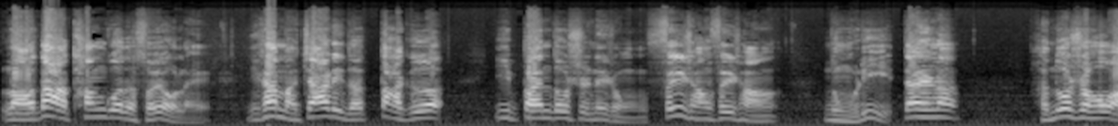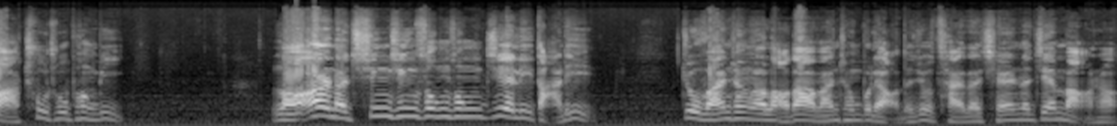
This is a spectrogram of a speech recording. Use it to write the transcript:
老大趟过的所有雷。你看嘛，家里的大哥一般都是那种非常非常努力，但是呢，很多时候啊，处处碰壁。老二呢，轻轻松松借力打力，就完成了老大完成不了的，就踩在前人的肩膀上。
